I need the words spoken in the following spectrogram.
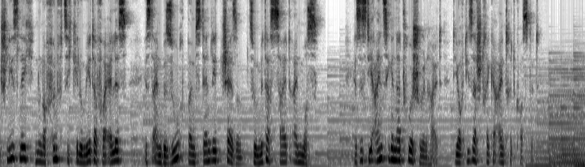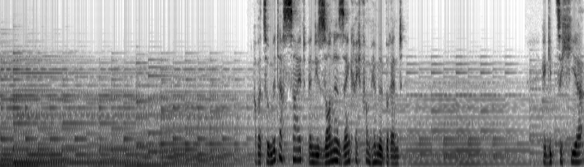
Und schließlich, nur noch 50 Kilometer vor Alice, ist ein Besuch beim Stanley Chasm zur Mittagszeit ein Muss. Es ist die einzige Naturschönheit, die auf dieser Strecke Eintritt kostet. Aber zur Mittagszeit, wenn die Sonne senkrecht vom Himmel brennt, ergibt sich hier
